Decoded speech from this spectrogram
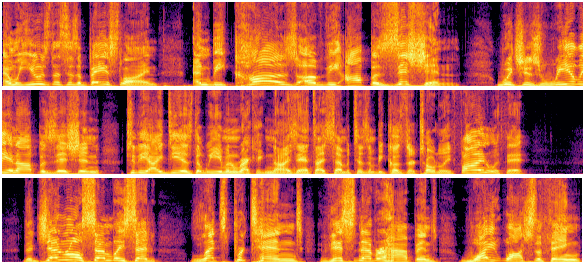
and we use this as a baseline. And because of the opposition, which is really an opposition to the ideas that we even recognize anti Semitism because they're totally fine with it, the General Assembly said, let's pretend this never happened, whitewash the thing,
